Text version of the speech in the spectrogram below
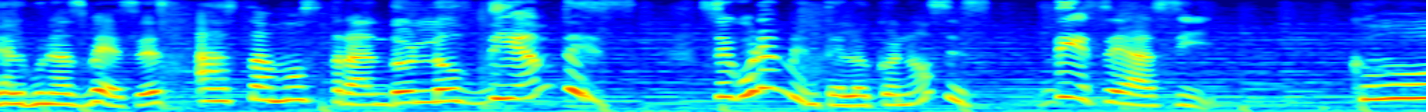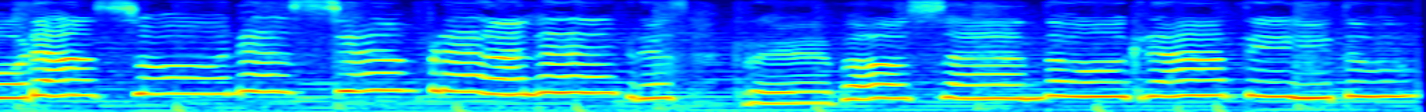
y algunas veces hasta mostrando los dientes. Seguramente lo conoces. Dice así. Corazones siempre alegres, rebosando gratitud.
